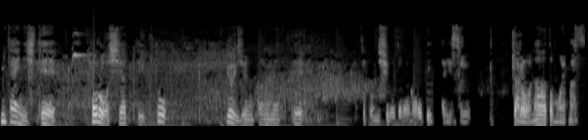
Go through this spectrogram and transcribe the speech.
みたいにして、フォローし合っていくと、良い循環になって、そこに仕事が生まれていったりするだろうなと思います。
